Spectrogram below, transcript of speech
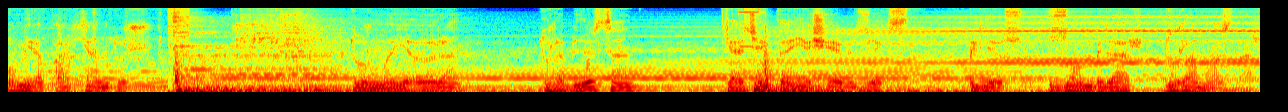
onu yaparken dur. Durmayı öğren. Durabilirsen gerçekten yaşayabileceksin. Biliyorsun, zombiler duramazlar.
